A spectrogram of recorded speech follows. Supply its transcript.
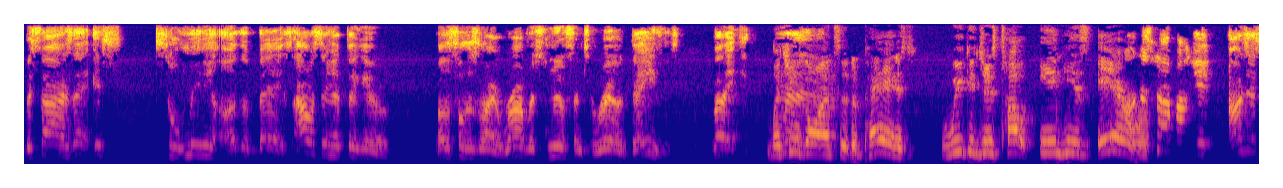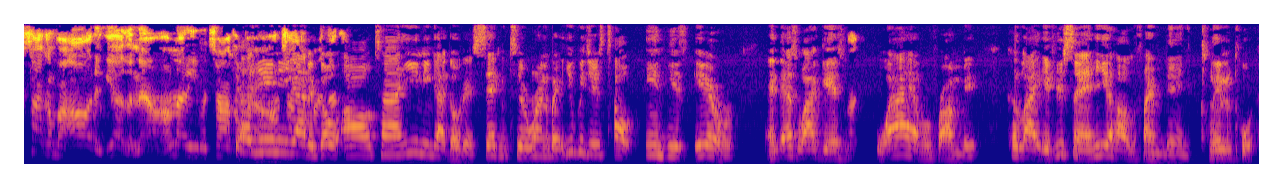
besides that, it's so many other backs. I was sitting here thinking of motherfuckers like Robert Smith and Terrell Davis. Like, But man, you going to the past? We can just talk in his era. I'm just, talking I'm just talking about all together now. I'm not even talking Yeah, about. you ain't got to go all time. You ain't even got to go that second tier running back. You could just talk in his era, and that's why I guess why I have a problem with. Cause like if you're saying he a Hall of Famer, then Clinton Port,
